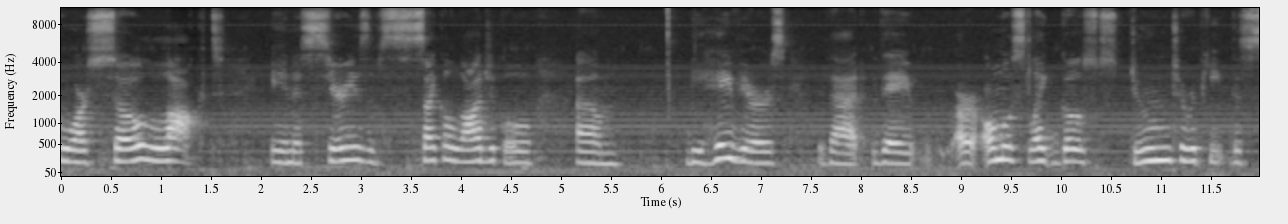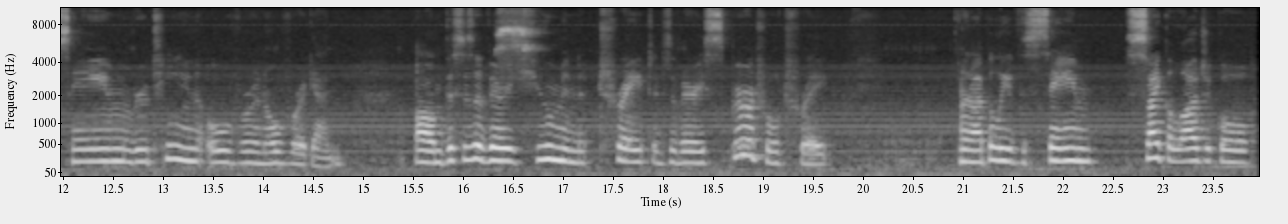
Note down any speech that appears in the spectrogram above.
who are so locked in a series of psychological um, behaviors that they are almost like ghosts doomed to repeat the same routine over and over again. Um, this is a very human trait, it's a very spiritual trait, and I believe the same psychological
